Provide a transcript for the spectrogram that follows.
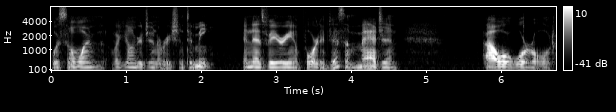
with someone of a younger generation to me, and that's very important. Just imagine our world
